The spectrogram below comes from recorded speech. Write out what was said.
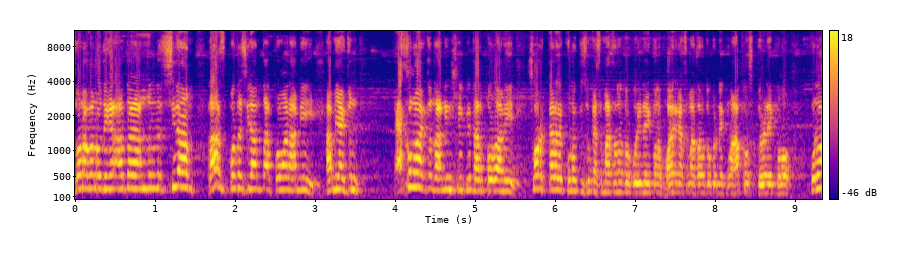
জনগণ অধিকার আদায় আন্দোলনে ছিলাম, রাজপথে ছিলাম তার প্রমাণ আমি আমি একজন এখনও একজন রানিং শিল্পী, তারপর আমি সরকারের কোনো কিছু কাছে মাথা নত করি নাই, কোনো ভয়ের কাছে মাথা নত করি নাই, কোনো আপোষ করি নাই, কোনো কোনো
